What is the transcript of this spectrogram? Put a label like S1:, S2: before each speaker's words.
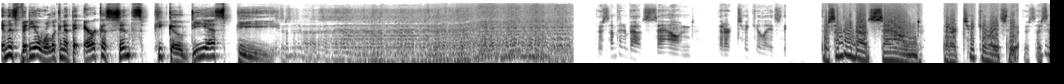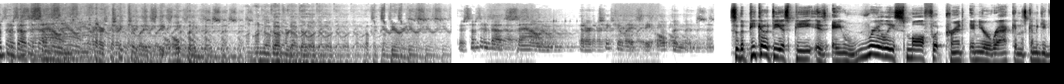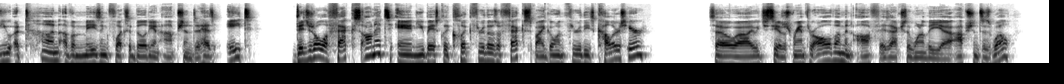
S1: In this video, we're looking at the Erica Synths Pico DSP.
S2: There's something about sound that articulates the.
S3: There's something about sound that articulates the.
S2: There's something, about sound that articulates the openness and ungovernability of experience.
S4: There's something about sound that articulates the openness.
S1: So the Pico DSP is a really small footprint in your rack and it's going to give you a ton of amazing flexibility and options. It has eight digital effects on it and you basically click through those effects by going through these colors here. So uh, you see I just ran through all of them and off is actually one of the uh, options as well.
